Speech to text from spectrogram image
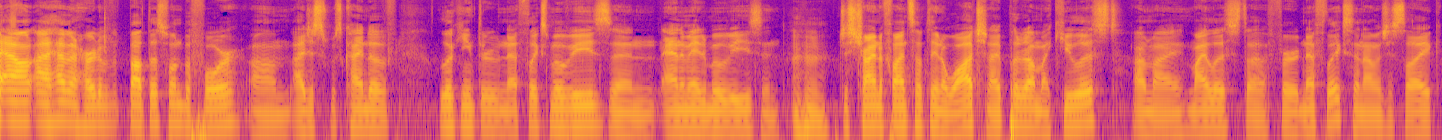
I, I haven't heard of, about this one before. Um, I just was kind of looking through Netflix movies and animated movies and mm-hmm. just trying to find something to watch. And I put it on my queue list, on my my list uh, for Netflix, and I was just like,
